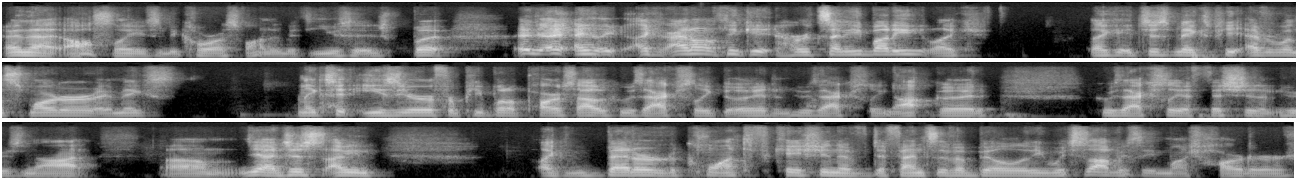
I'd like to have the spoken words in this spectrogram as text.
and that also needs to be corresponded with usage. But I, I, I, don't think it hurts anybody. Like like it just makes everyone smarter. It makes makes it easier for people to parse out who's actually good and who's actually not good, who's actually efficient and who's not. Um, yeah, just I mean, like better quantification of defensive ability, which is obviously much harder,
